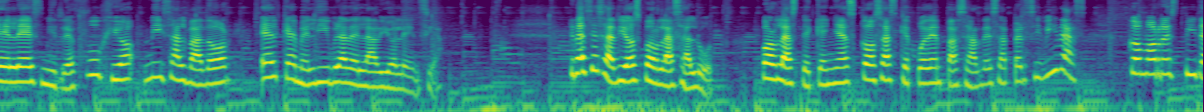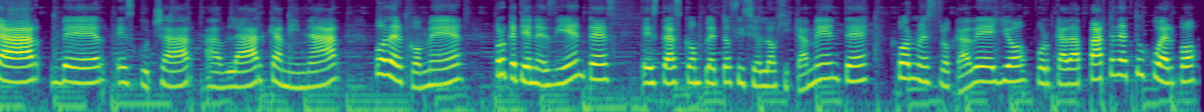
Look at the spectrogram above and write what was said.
Él es mi refugio, mi salvador, el que me libra de la violencia. Gracias a Dios por la salud, por las pequeñas cosas que pueden pasar desapercibidas, como respirar, ver, escuchar, hablar, caminar, poder comer, porque tienes dientes, estás completo fisiológicamente, por nuestro cabello, por cada parte de tu cuerpo,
